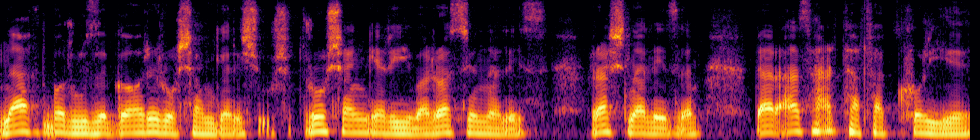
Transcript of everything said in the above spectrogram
نقد با روزگار روشنگری شروع شد. روشنگری و راسیونالیسم رشنالیزم در از هر تفکریه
